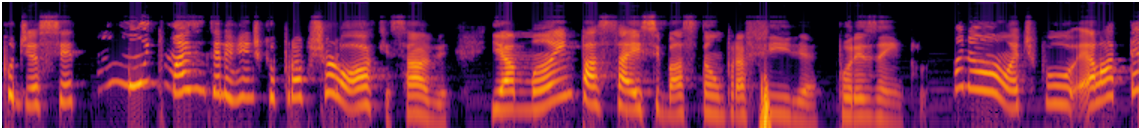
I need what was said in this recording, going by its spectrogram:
podia ser muito mais inteligente que o próprio Sherlock, sabe? E a mãe passar esse bastão pra filha, por exemplo. Mas não, é tipo, ela até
